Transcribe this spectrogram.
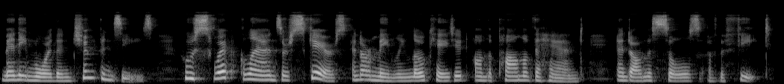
many more than chimpanzees, whose sweat glands are scarce and are mainly located on the palm of the hand and on the soles of the feet.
